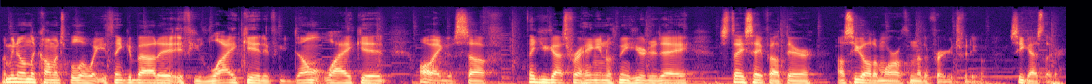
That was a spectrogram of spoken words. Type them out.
let me know in the comments below what you think about it, if you like it, if you don't like it, all that good stuff. Thank you guys for hanging with me here today. Stay safe out there. I'll see you all tomorrow with another fragrance video. See you guys later.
